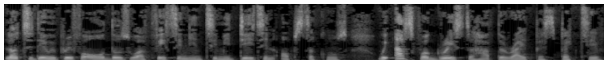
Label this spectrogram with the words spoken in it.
Lord, today we pray for all those who are facing intimidating obstacles. We ask for grace to have the right perspective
